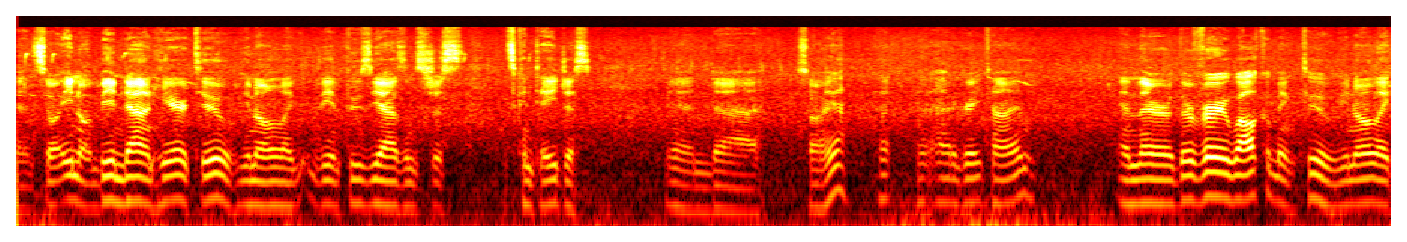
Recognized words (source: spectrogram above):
and so you know being down here too you know like the enthusiasm's just it's contagious. And uh, so yeah had a great time. And they're they're very welcoming too you know like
